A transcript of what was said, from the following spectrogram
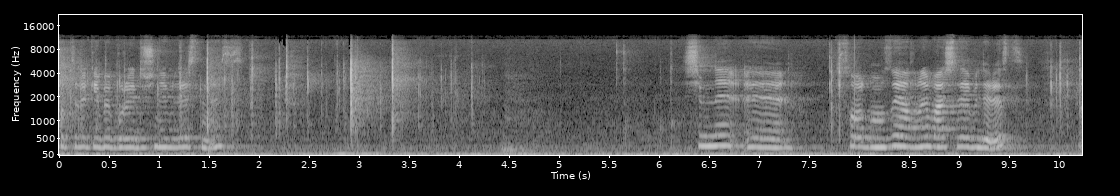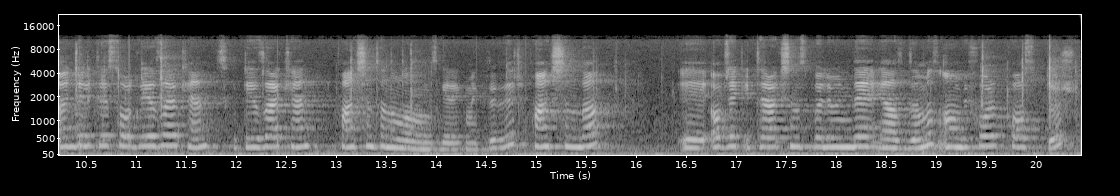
satırı gibi burayı düşünebilirsiniz. Şimdi e, sorgumuzu yazmaya başlayabiliriz. Öncelikle sorgu yazarken, script yazarken function tanımlamamız gerekmektedir. Function'da e, Object Interactions bölümünde yazdığımız on before post'tur.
